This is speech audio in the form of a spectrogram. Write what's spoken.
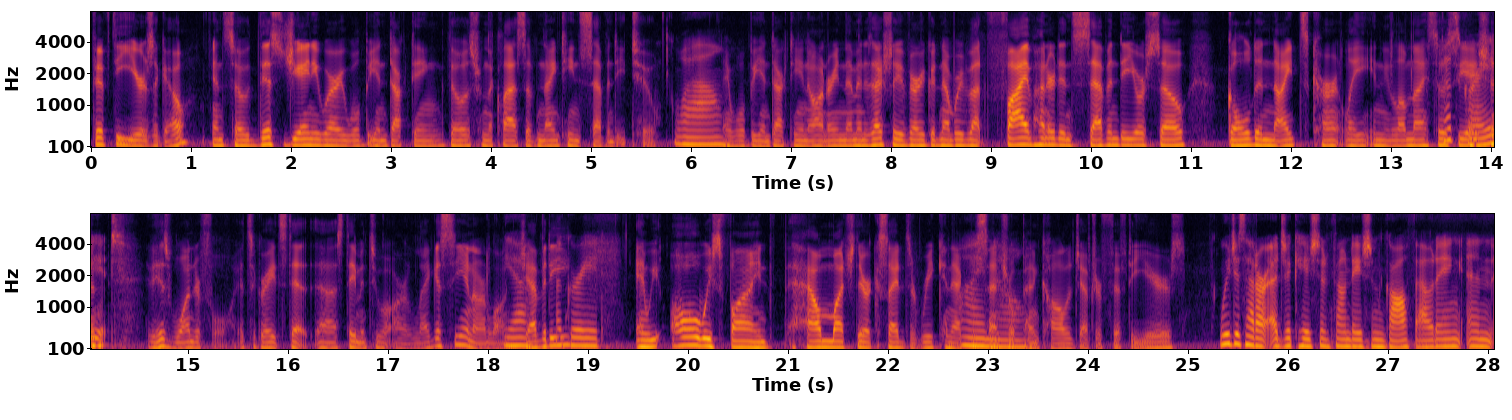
50 years ago, and so this January we'll be inducting those from the class of 1972, Wow. and we'll be inducting and honoring them. And it's actually a very good number. We've about 570 or so Golden Knights currently in the Alumni Association. It is wonderful. It's a great sta- uh, statement to our legacy and our Yeah, longevity agreed. and we always find how much they're excited to reconnect I with Central know. Penn College after 50 years. We just had our Education Foundation golf outing and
